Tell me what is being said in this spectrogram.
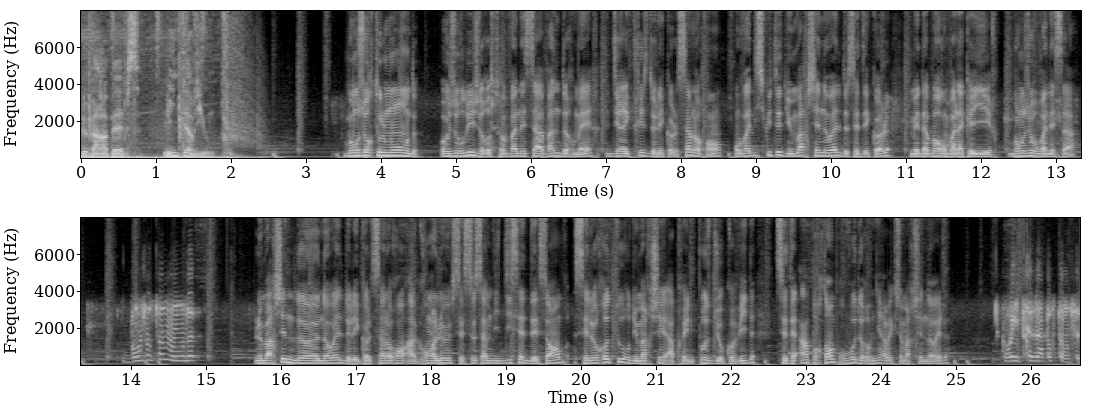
Le bar à peps, l'interview. Bonjour tout le monde Aujourd'hui, je reçois Vanessa Van der Meer, directrice de l'école Saint-Laurent. On va discuter du marché Noël de cette école, mais d'abord on va l'accueillir. Bonjour Vanessa. Bonjour tout le monde. Le marché de Noël de l'école Saint-Laurent à Grand-Alleux, c'est ce samedi 17 décembre. C'est le retour du marché après une pause due au Covid. C'était important pour vous de revenir avec ce marché de Noël? Oui, très important. C'est-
